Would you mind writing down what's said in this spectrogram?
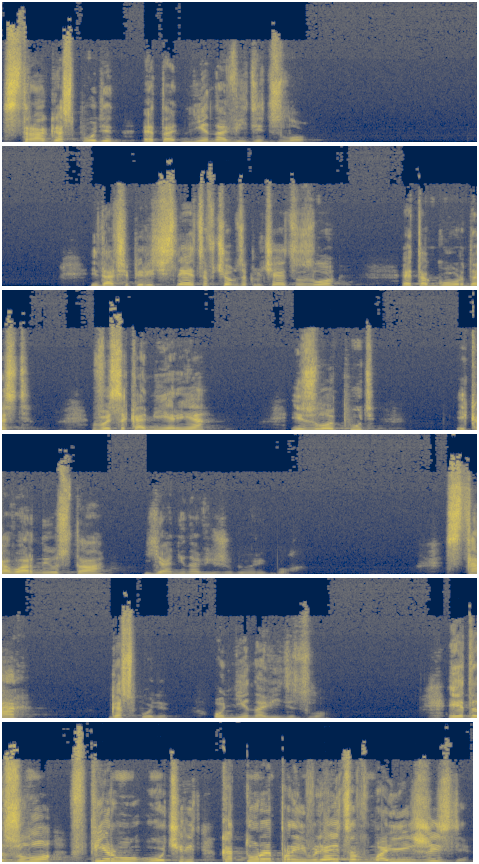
«Страх Господень – это ненавидеть зло». И дальше перечисляется, в чем заключается зло. Это гордость, высокомерие и злой путь, и коварные уста я ненавижу, говорит Бог. Страх Господень, Он ненавидит зло. И это зло в первую очередь, которое проявляется в моей жизни.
